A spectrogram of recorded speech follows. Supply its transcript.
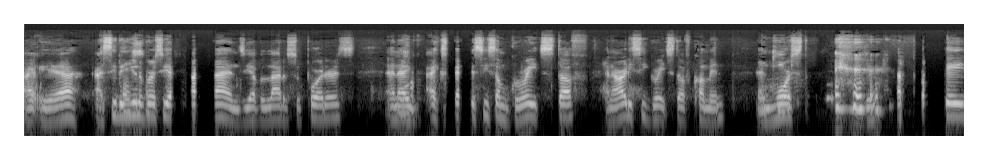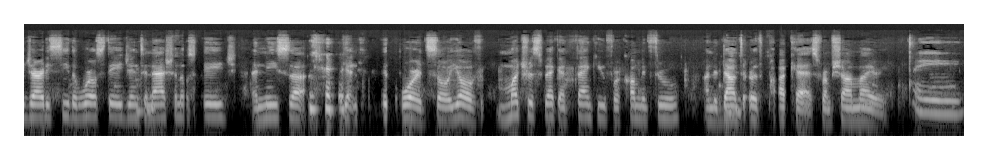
I, yeah, I see the For sure. university has a lot of fans. You have a lot of supporters, and Yeah. I, I expect to see some great stuff. And I already see great stuff coming, and Thank more you. stuff. You're at the stage. I already see the world stage, international stage. Anissa getting awards. So, yo, much respect and thank you for coming through on the Down to mm-hmm. Earth podcast from Sean Myrie. Hey.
